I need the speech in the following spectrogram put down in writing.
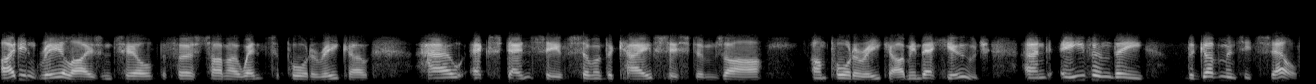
I didn't realize until the first time I went to Puerto Rico how extensive some of the cave systems are on Puerto Rico. I mean, they're huge. And even the the government itself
